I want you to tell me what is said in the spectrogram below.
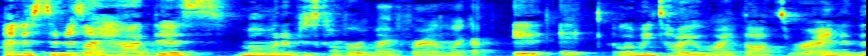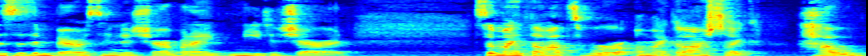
And as soon as i had this moment of discomfort with my friend like it, it let me tell you what my thoughts were and this is embarrassing to share but i need to share it. So my thoughts were oh my gosh like how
